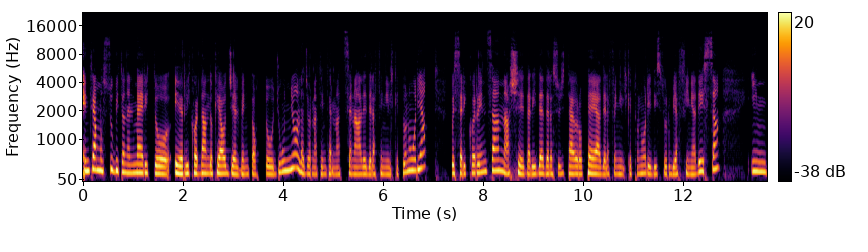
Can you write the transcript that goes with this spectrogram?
Entriamo subito nel merito eh, ricordando che oggi è il 28 giugno, la giornata internazionale della fenilchetonuria. Questa ricorrenza nasce dall'idea della Società Europea della fenilchetonuria e disturbi affini ad essa in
